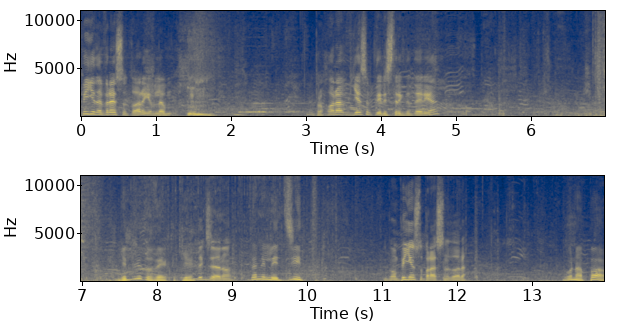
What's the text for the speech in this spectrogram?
Πήγαινε βρέστο τώρα και βλέπουμε. Προχώρα, βγες από τη restricted area. Γιατί δεν το δέχτηκε; Δεν ξέρω. Ήταν legit. Λοιπόν, πήγαινε στο πράσινο τώρα. Εγώ να πάω.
